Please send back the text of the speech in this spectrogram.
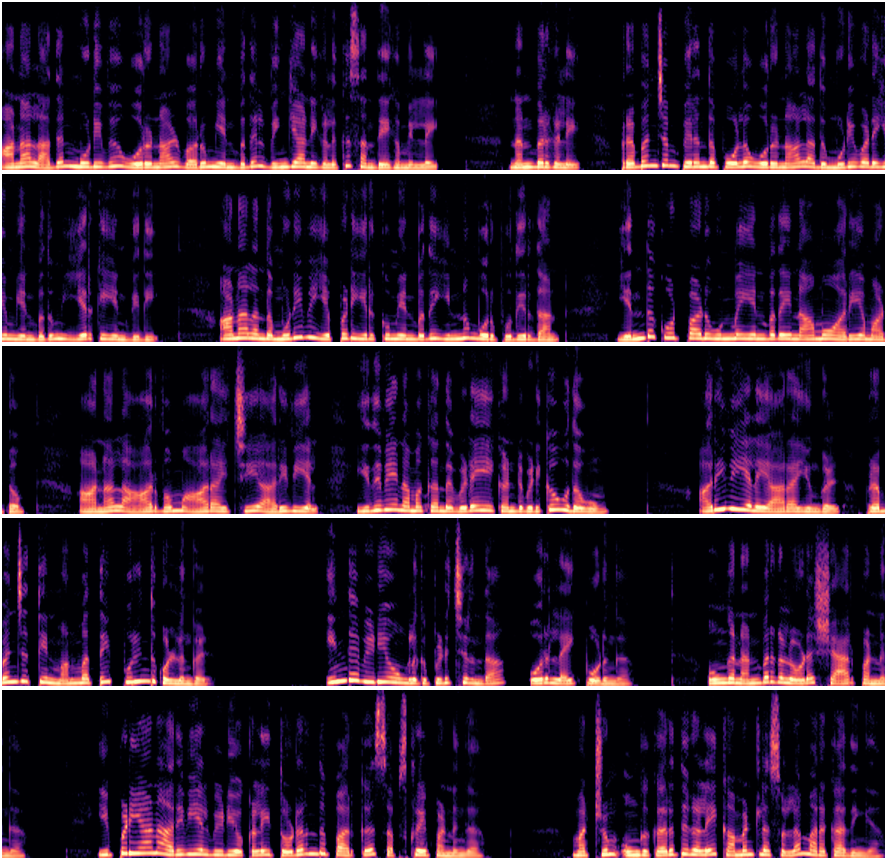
ஆனால் அதன் முடிவு ஒரு நாள் வரும் என்பதில் விஞ்ஞானிகளுக்கு சந்தேகமில்லை. நண்பர்களே பிரபஞ்சம் பிறந்த போல ஒரு நாள் அது முடிவடையும் என்பதும் இயற்கையின் விதி. ஆனால் அந்த முடிவு எப்படி இருக்கும் என்பது இன்னும் ஒரு புதிர்தான். எந்த கோட்பாடு உண்மை என்பதை நாமோ அறிய மாட்டோம். ஆனால் ஆர்வம் ஆராய்ச்சி அறிவியல் இதுவே நமக்கு அந்த விடையை கண்டுபிடிக்க உதவும். அறிவியலை ஆராயுங்கள் பிரபஞ்சத்தின் மர்மத்தை புரிந்து கொள்ளுங்கள். இந்த வீடியோ உங்களுக்கு பிடிச்சிருந்தா ஒரு லைக் போடுங்க. உங்க நண்பர்களோட ஷேர் பண்ணுங்க. இப்படியான அறிவியல் வீடியோக்களை தொடர்ந்து பார்க்க சப்ஸ்கிரைப் பண்ணுங்க. மற்றும் உங்க கருத்துக்களை கமெண்ட்ல சொல்ல மறக்காதீங்க.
